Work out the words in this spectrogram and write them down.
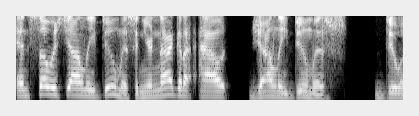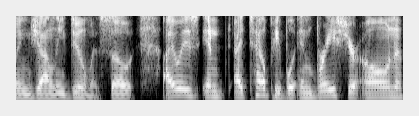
and so is John Lee Dumas. And you're not going to out John Lee Dumas doing John Lee Dumas. So I always, I tell people, embrace your own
